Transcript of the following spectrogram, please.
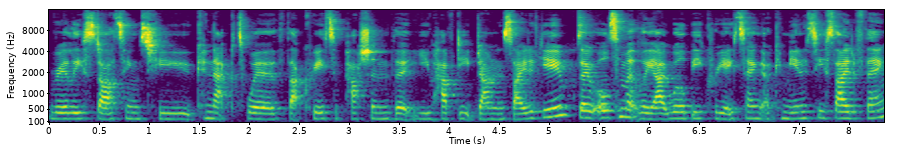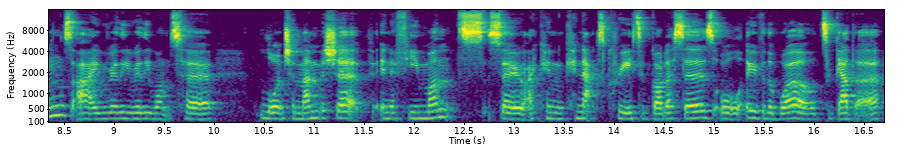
really starting to connect with that creative passion that you have deep down inside of you. So ultimately I will be creating a community side of things. I really really want to launch a membership in a few months so I can connect creative goddesses all over the world together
